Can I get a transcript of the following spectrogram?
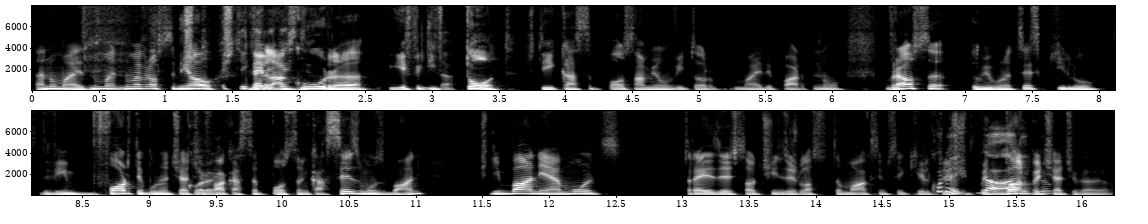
dar nu mai, nu mai, nu mai vreau să-mi Știi- iau știi de care la e chestia? gură, efectiv Da. tot, știi, ca să pot să am eu un viitor mai departe. Nu. Vreau să îmi îmbunătățesc skill să devin foarte bun în ceea Corect. ce fac, ca să pot să încasez mulți bani și din banii aia mulți, 30 sau 50% maxim să-i cheltui Corect, și pe, da, doar adică- pe ceea ce vreau eu.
